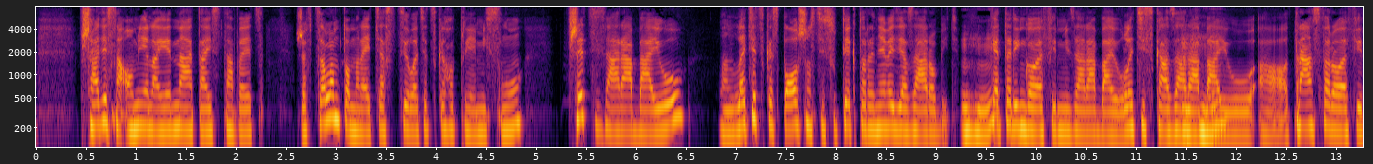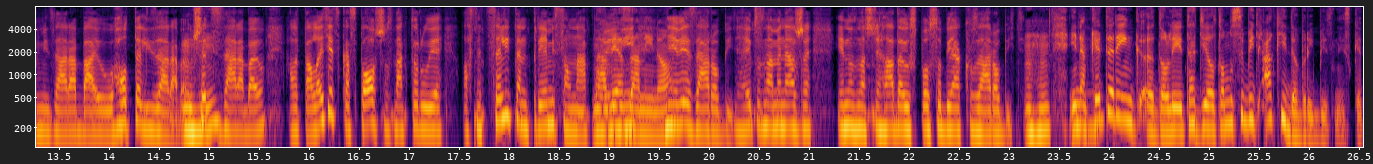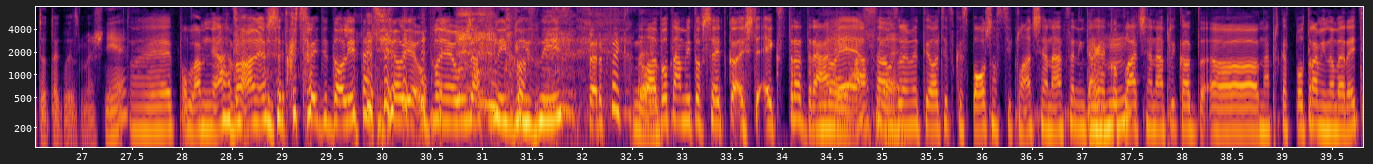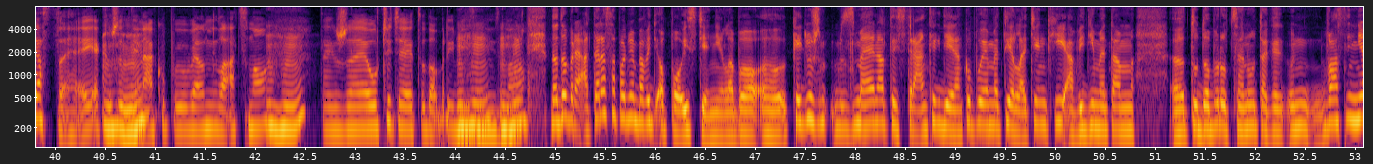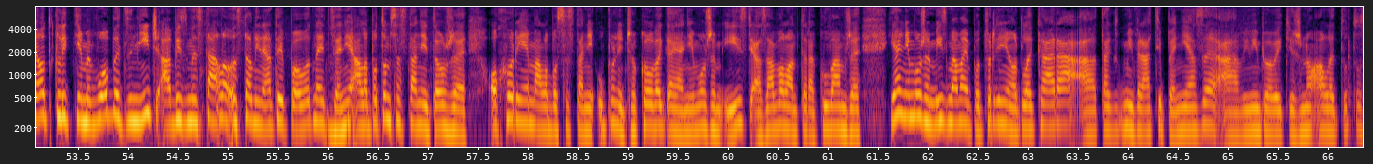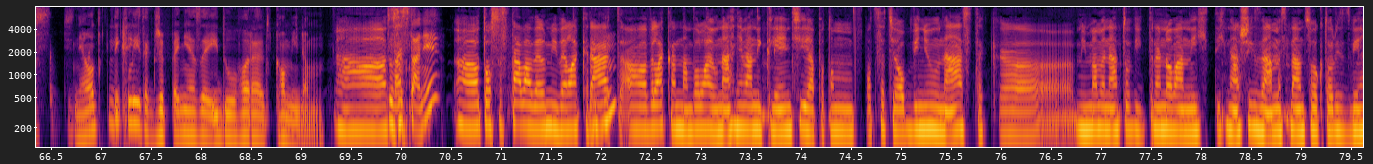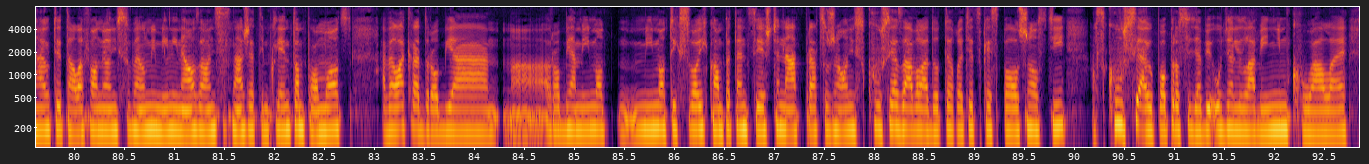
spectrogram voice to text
všade sa omiela jedna a tá istá vec, že v celom tom reťazci leteckého priemyslu všetci zarábajú len letecké spoločnosti sú tie, ktoré nevedia zarobiť. Uh-huh. Cateringové firmy zarábajú, letiská zarábajú, uh, transferové firmy zarábajú, hotely zarábajú, uh-huh. všetci zarábajú, ale tá letecká spoločnosť, na ktorú je vlastne celý ten priemysel napojený, no? nevie zarobiť. Hej, to znamená, že jednoznačne hľadajú spôsoby, ako zarobiť. Uh-huh. Inak catering e, do lietadiel, to musí byť aký dobrý biznis, keď to tak vezmeš, nie? To je podľa mňa, mňa všetko, čo ide do lietadiel, je úplne úžasný biznis. Perfektné. Lebo tam je to všetko ešte extra drahé no, a samozrejme tie letecké spoločnosti tlačia na ceny, tak mm-hmm. ako tlačia napríklad, uh, napríklad potravinové reťazce, hej, akože mm-hmm. tie nakupujú veľmi lacno, mm-hmm. takže určite je to dobrý mhm, biznis. Mm-hmm. No. no dobre, a teraz sa poďme baviť o poistení, lebo uh, keď už sme na tej stránke, kde nakupujeme tie letenky a vidíme tam uh, tú dobrú cenu, tak vlastne neodklikneme vôbec nič, aby sme stále ostali na tej pôvodnej cene, mm-hmm. ale potom sa stane to, že ochoriem alebo sa stane úplne čokoľvek a ja nemôžem ísť a zavolám teda ku vám, že ja nemôžem ísť, mám aj potvrdenie od lekára a tak mi vráti peniaze a vy mi poviete, že no ale toto ste neodklikli, takže peniaze idú hore komínom. A, to tak, sa stane? A, to sa stáva veľmi veľakrát. Mm-hmm. A veľakrát nám volajú nahnevaní klienti a potom v podstate obvinujú nás, tak uh, my máme na to vytrenovaných tých našich zamestnancov, ktorí zdvíhajú tie telefóny, oni sú veľmi milí, naozaj oni sa snažia tým klientom pomôcť a veľakrát robia, uh, robia mimo, mimo tých svojich kompetencií ešte nadpracu, že oni skúsia zavolať do tej leteckej spoločnosti a skúsia ju poprosiť, aby udelila výnimku, ale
